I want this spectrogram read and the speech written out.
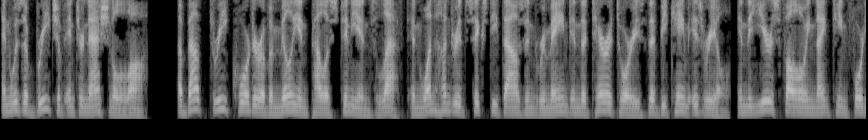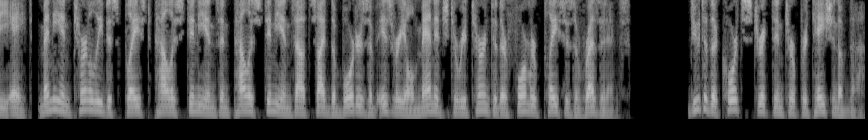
and was a breach of international law. About three-quarter of a million Palestinians left and 160,000 remained in the territories that became Israel. In the years following 1948, many internally displaced Palestinians and Palestinians outside the borders of Israel managed to return to their former places of residence. Due to the court's strict interpretation of the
